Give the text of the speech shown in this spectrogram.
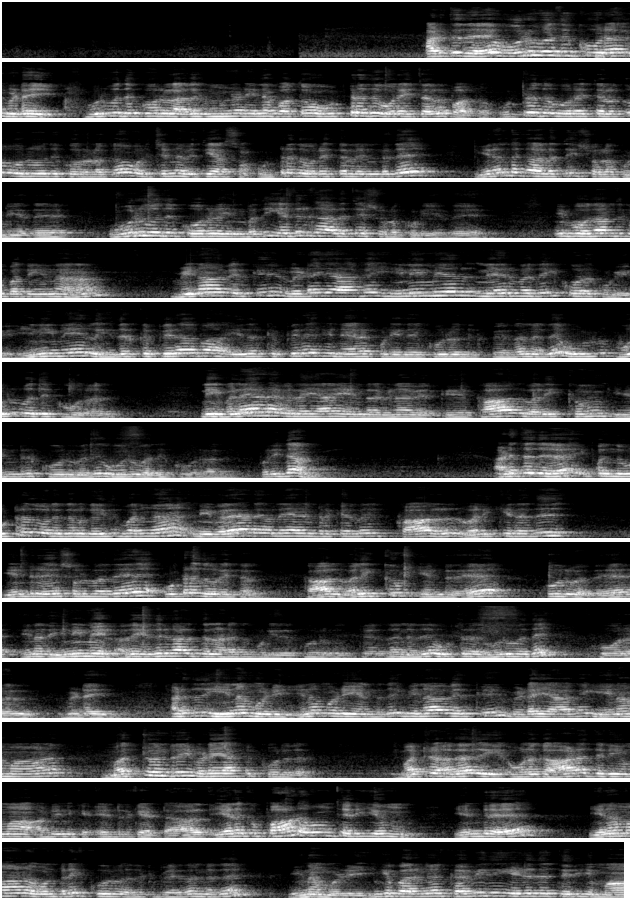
அடுத்தது உருவது கூறல் விடை. உருவது கூறல் அதுக்கு முன்னாடி என்ன பார்த்தோம்? உற்றது உரைத்தல் பார்த்தோம். உற்றது உரைத்தலுக்கும் உருவது கூறலுக்கும் ஒரு சின்ன வித்தியாசம். உற்றது உரைத்தல் என்பது இறந்த காலத்தை சொல்லக்கூடியது. உருவது கூறல் என்பது எதிர்காலத்தை சொல்லக்கூடியது. இப்போ உதாரணத்துக்கு பாத்தீங்கன்னா வினாவிற்கு விடையாக இனிமேல் நேர்வதை கூறக்கூடியது. இனிமேல் இதற்கு பிறபா இதற்கு பிறகு நேரக்கூடியதை கூறுவதற்கு பேர் தான் இது உருவது கூறல். நீ விளையாடவில்லையா என்ற வினாவிற்கு கால் வலிக்கும் என்று கூறுவது உருவது கூறல். புரியுதா? அடுத்தது இப்ப இந்த உற்றது உரைத்தலுக்கு இது பாருங்க. நீ விளையாடவில்லையா என்ற கேள்வி கால் வலிக்கிறது என்று சொல்வது உற்றது உரைத்தல். கால் வலிக்கும் என்று கூறுவது என்னது இனிமேல் அது எதிர்காலத்தில் நடக்கக்கூடியது கூறுவது பேர் தான் என்னது? உற்றது உருவது கூறல் விடை. அடுத்தது இனமொழி. இனமொழி என்பது வினாவிற்கு விடையாக இனமான மற்றொன்றை விடையாக கூறுதல். மற்ற அதாவது உனக்கு ஆட தெரியுமா அப்படின்னு கே- என்று கேட்டால் எனக்கு பாடவும் தெரியும் என்று இனமான ஒன்றை கூறுவதற்கு பேர் தான் என்னது? இனமொழி. இங்க பாருங்க கவிதை எழுத தெரியுமா?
